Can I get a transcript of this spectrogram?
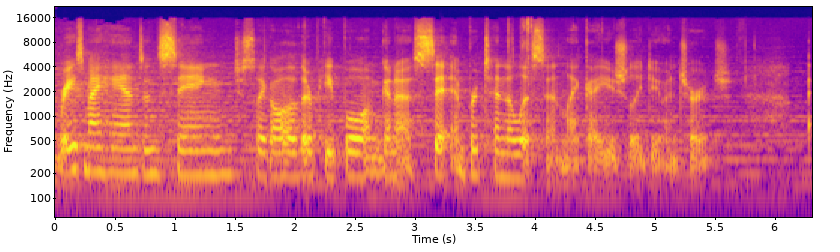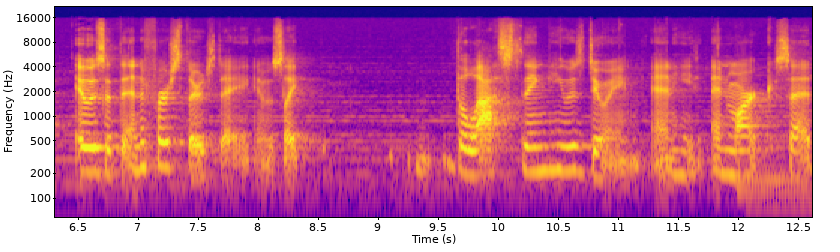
raise my hands and sing just like all other people. I'm gonna sit and pretend to listen like I usually do in church. It was at the end of First Thursday. It was like the last thing he was doing, and he and Mark said,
